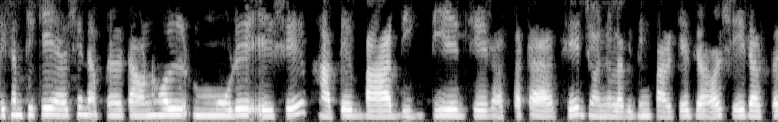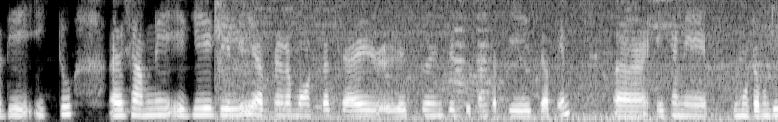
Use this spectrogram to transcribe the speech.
যেখান থেকেই আসেন, আপনারা টাউন হল মোড়ে এসে হাতের বা দিক দিয়ে যে রাস্তাটা আছে, জয়নুল আবেদিন পার্কে যাওয়ার সেই রাস্তা দিয়ে একটু সামনে এগিয়ে গেলেই আপনারা মটকা চায়ের রেস্টুরেন্টের দোকানটা পেয়ে যাবেন। এখানে মোটামুটি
